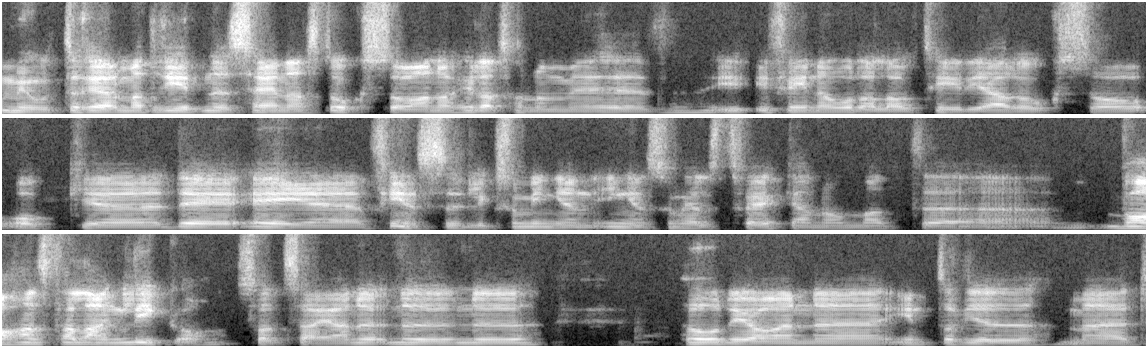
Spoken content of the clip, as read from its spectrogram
mot Real Madrid nu senast också. Han har hyllat honom eh, i, i fina ordalag tidigare också och eh, det är, finns liksom ingen, ingen som helst tvekan om att eh, var hans talang ligger så att säga. Nu, nu, nu hörde jag en eh, intervju med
